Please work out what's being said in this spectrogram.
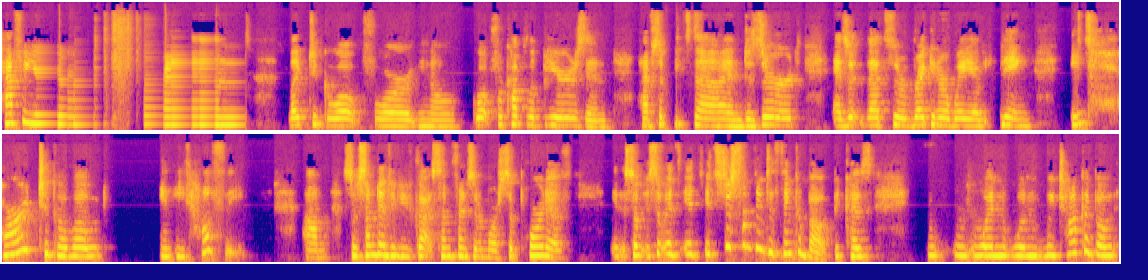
half of your friends like to go out for you know go out for a couple of beers and have some pizza and dessert as a, that's their regular way of eating. It's hard to go out and eat healthy. Um, so sometimes if you've got some friends that are more supportive so so it, it, it's just something to think about because when when we talk about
